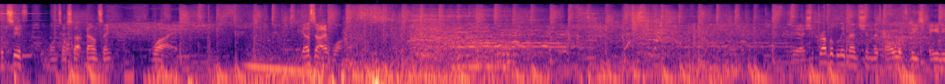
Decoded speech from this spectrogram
Let's see if once I stop bouncing. Why? Because I want. So yeah, I should probably mention that all of these 80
